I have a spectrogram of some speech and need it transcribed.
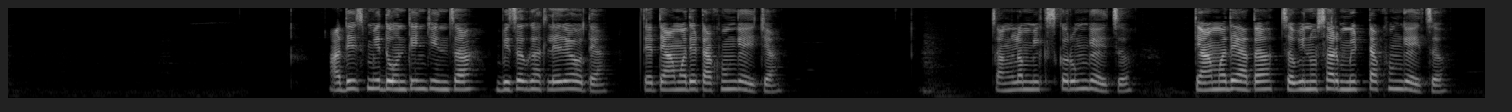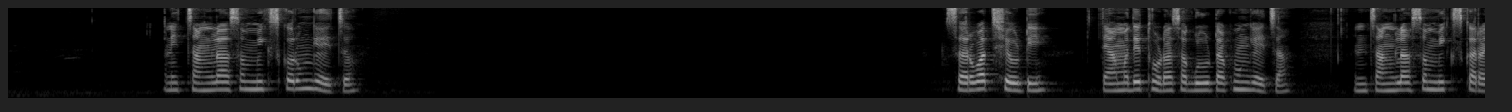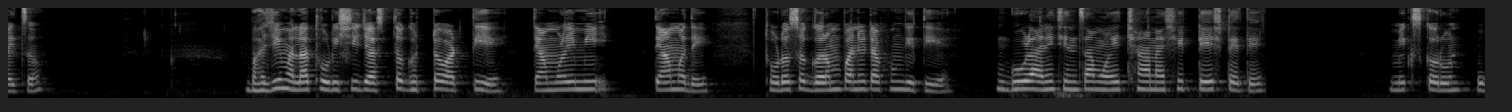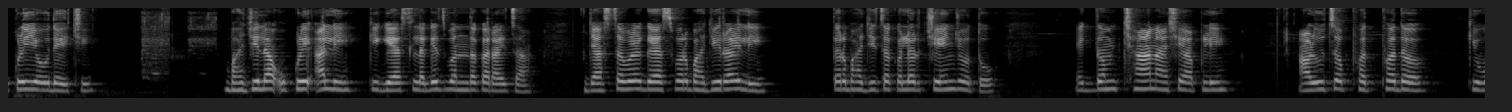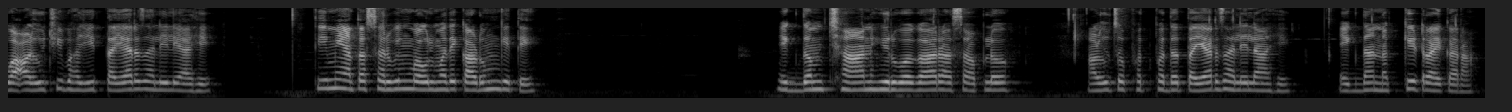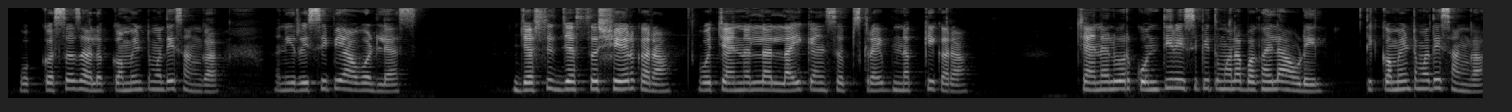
आधीच मी दोन तीन चिंचा भिजत घातलेल्या होत्या त्या त्यामध्ये टाकून घ्यायच्या. चांगलं मिक्स करून घ्यायचं. त्यामध्ये आता चवीनुसार मीठ टाकून घ्यायचं. आणि चांगलं असं मिक्स करून घ्यायचं. सर्वात शेवटी त्यामध्ये थोडासा गूळ टाकून घ्यायचा. आणि चांगलं असं मिक्स करायचं. भाजी मला थोडीशी जास्त घट्ट वाटते आहे त्यामुळे मी त्यामध्ये थोडंसं गरम पाणी टाकून घेते आहे गूळ आणि चिंचामुळे छान अशी टेस्ट येते. मिक्स करून उकळी येऊ द्यायची. भाजीला उकळी आली की गॅस लगेच बंद करायचा. जास्त वेळ गॅसवर भाजी राहिली तर भाजीचा कलर चेंज होतो. एकदम छान अशी आपली आळूचं फतफदं किंवा आळूची भाजी तयार झालेली आहे. ती मी आता सर्विंग बाऊलमध्ये काढून घेते. एकदम छान हिरवगार असं आपलं आळूचं फतफदं तयार झालेलं आहे. एकदा नक्की ट्राय करा व कसं झालं कमेंटमध्ये सांगा आणि रेसिपी आवडल्यास. जास्तीत जास्त शेअर करा व चॅनलला लाईक अँड सबस्क्राईब नक्की करा. चॅनलवर कोणती रेसिपी तुम्हाला बघायला आवडेल ती कमेंटमध्ये सांगा.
